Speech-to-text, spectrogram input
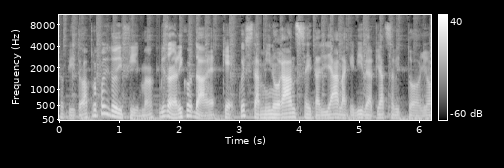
Capito. A proposito di film, bisogna ricordare che questa minoranza italiana che vive a Piazza Vittorio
